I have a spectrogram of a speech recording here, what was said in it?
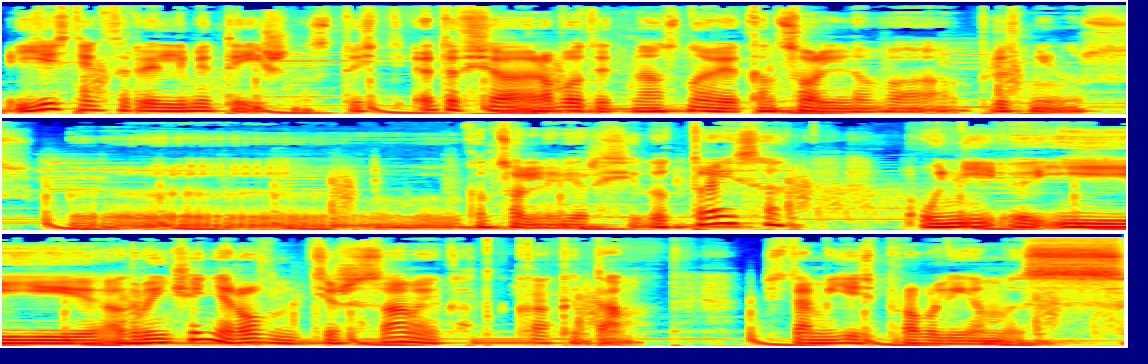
есть некоторые limitations, то есть это все работает на основе консольного плюс-минус э, консольной версии .trace, и ограничения ровно те же самые, как, как и там. То есть там есть проблемы с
